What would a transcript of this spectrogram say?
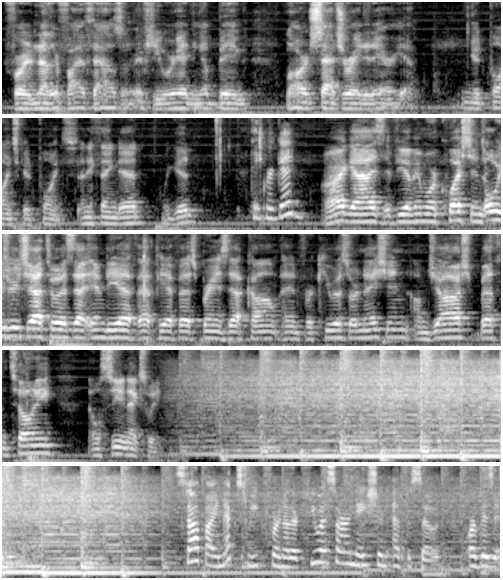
for another 5,000 if you were hitting a big, large saturated area. Good points, good points. Anything Dad? We good? i think we're good All right, guys. If you have any more questions, always reach out to us at mdf at pfsbrands.com. And for QSR Nation, I'm Josh, Beth, and Tony, and we'll see you next week. Stop by next week for another QSR Nation episode or visit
